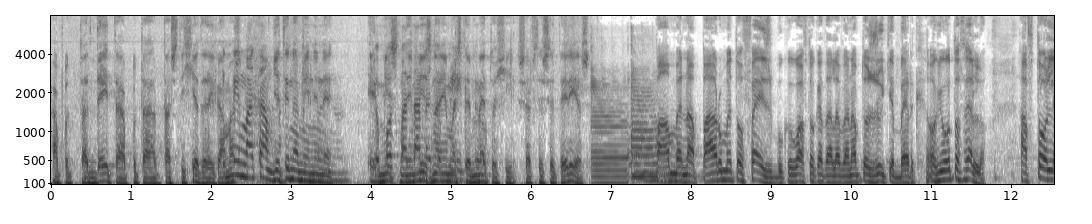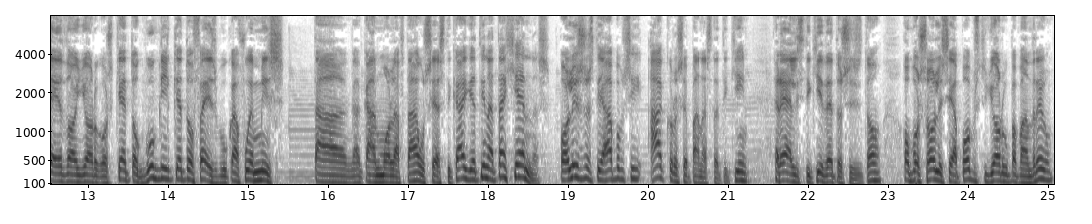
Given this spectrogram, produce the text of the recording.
από τα data, από τα, τα στοιχεία τα δικά μας, γιατί να μην είναι εμείς, εμείς να είμαστε μέτοχοι σε αυτές τις εταιρείες. Πάμε να πάρουμε το Facebook. Εγώ αυτό καταλαβαίνω από το Zuckerberg. Όχι, εγώ το θέλω. Αυτό λέει εδώ ο Γιώργος. Και το Google και το Facebook. Αφού εμείς τα κάνουμε όλα αυτά ουσιαστικά, γιατί να τα έχει ένας. Πολύ σωστή άποψη, άκρος επαναστατική, ρεαλιστική, δεν το συζητώ. Όπως όλες οι απόψεις του Γιώργου Παπανδρέου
